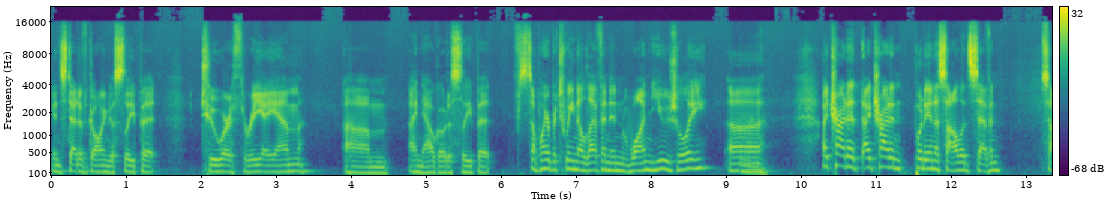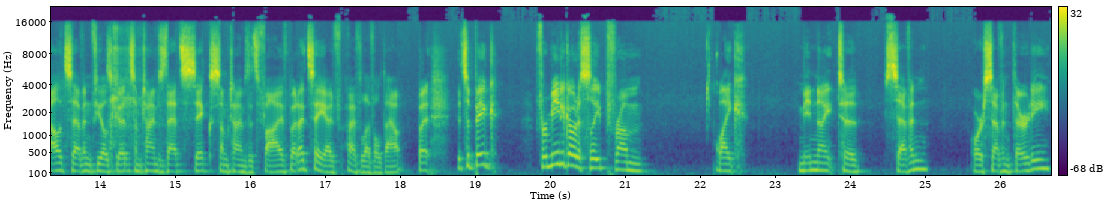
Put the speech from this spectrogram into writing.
instead of going to sleep at two or three a.m. Um, I now go to sleep at somewhere between eleven and one usually. Uh, I try to I try to put in a solid seven. Solid seven feels good. Sometimes that's six, sometimes it's five, but I'd say I've I've leveled out. But it's a big for me to go to sleep from like midnight to seven or seven thirty.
